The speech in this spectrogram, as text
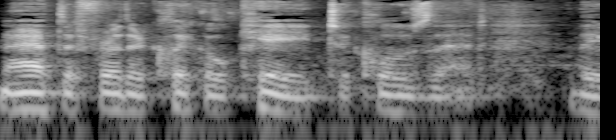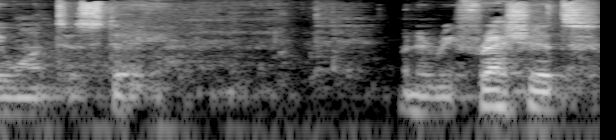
Now I have to further click OK to close that. They want to stay. I'm going to refresh it.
